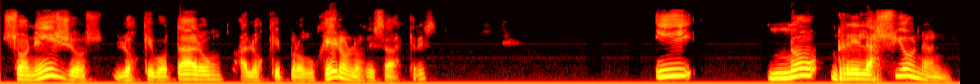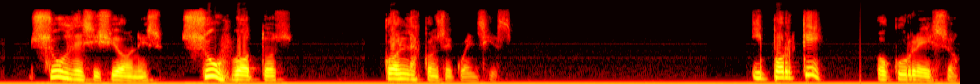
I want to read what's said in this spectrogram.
son ellos los que votaron a los que produjeron los desastres y no relacionan sus decisiones, sus votos con las consecuencias. ¿Y por qué ocurre eso?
